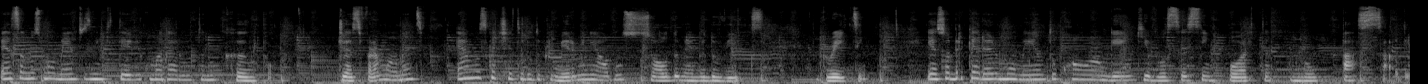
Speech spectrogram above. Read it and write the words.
pensa nos momentos em que teve com uma garota no campo. Just for a Moment é a música título do primeiro mini-álbum solo do membro do VIX, Greeting, e é sobre querer um momento com alguém que você se importa no passado.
